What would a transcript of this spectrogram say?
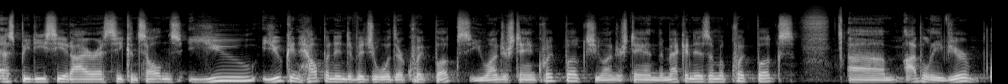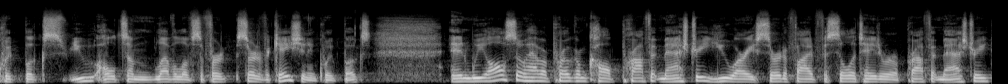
SBDC at IRSC consultants, you you can help an individual with their QuickBooks. You understand QuickBooks. You understand the mechanism of QuickBooks. Um, I believe your QuickBooks. You hold some level of certification in QuickBooks. And we also have a program called Profit Mastery. You are a certified facilitator of Profit Mastery.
